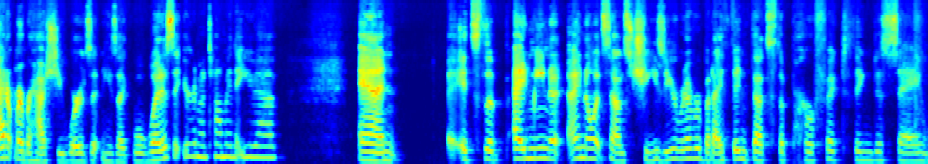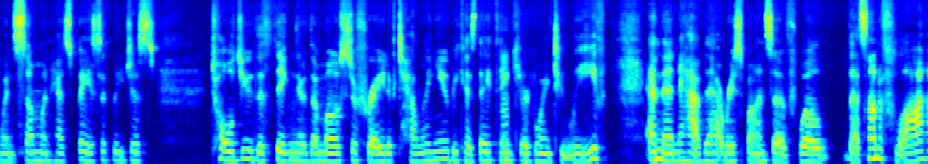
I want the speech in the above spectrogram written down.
I don't remember how she words it. And he's like, "Well, what is it you're going to tell me that you have?" And it's the, I mean, I know it sounds cheesy or whatever, but I think that's the perfect thing to say when someone has basically just told you the thing they're the most afraid of telling you because they think you're mm-hmm. going to leave, and then to have that response of, "Well, that's not a flaw."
